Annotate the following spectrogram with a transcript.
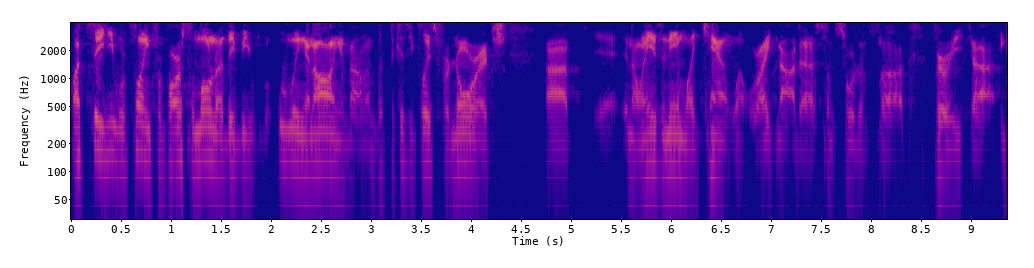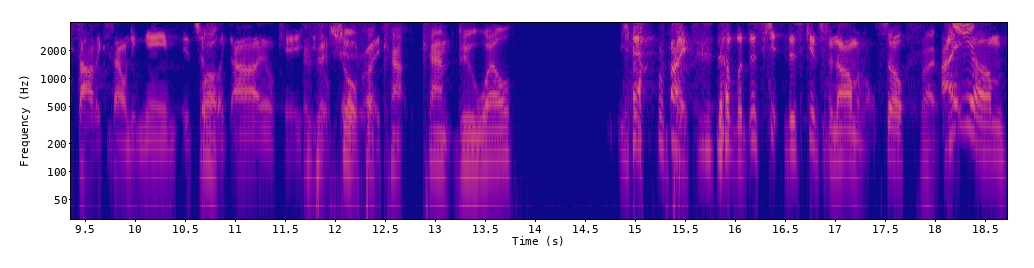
let's say he were playing for Barcelona, they'd be oohing and awing about him. But because he plays for Norwich, uh, you know, he has a name like Cantwell, right? Not uh, some sort of uh, very uh, exotic sounding name. It's just Well, like, ah, okay. Is it okay, short for can't, can't do well? Yeah, right. No, but this kid, this kid's phenomenal. So Right. I um,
